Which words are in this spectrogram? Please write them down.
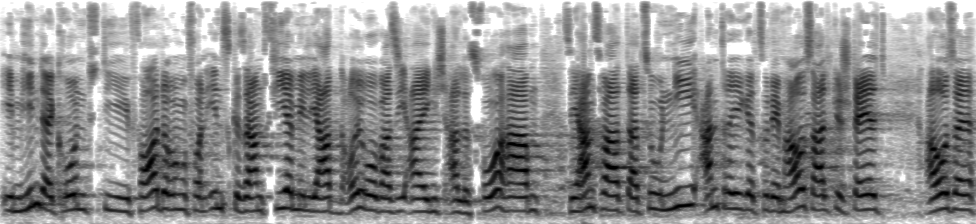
im Hintergrund die Forderung von insgesamt 4 Milliarden €, was Sie eigentlich alles vorhaben. Sie haben zwar dazu nie Anträge zu dem Haushalt gestellt, außer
